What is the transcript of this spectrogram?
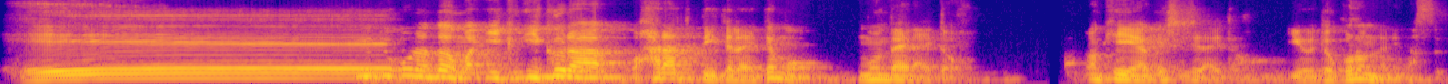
へえいうと。ころだと、まあ、いくら払っていただいても問題ないと。まあ、契約次第というところになります。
